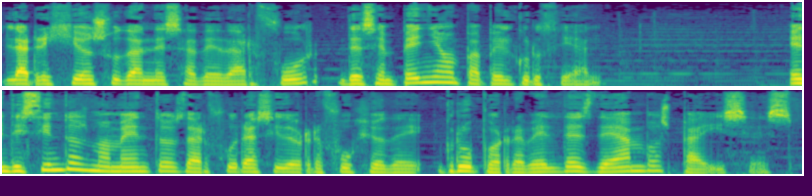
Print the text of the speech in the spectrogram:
La región sudanesa de Darfur desempeña un papel crucial. En distintos momentos, Darfur ha sido refugio de grupos rebeldes de ambos países.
